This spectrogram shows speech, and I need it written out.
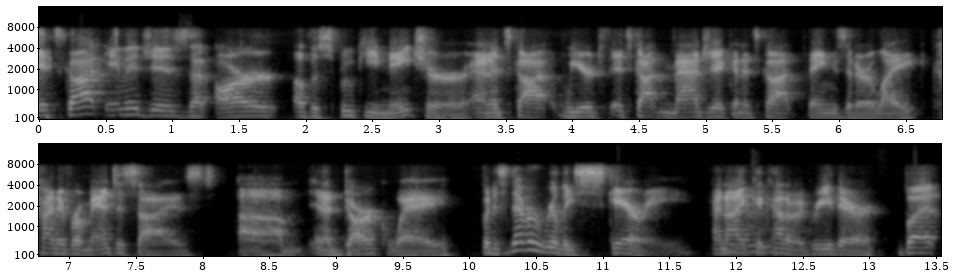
it's got images that are of a spooky nature, and it's got weird. It's got magic, and it's got things that are like kind of romanticized um, in a dark way. but it's never really scary. And I could Mhm. kind of agree there. But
